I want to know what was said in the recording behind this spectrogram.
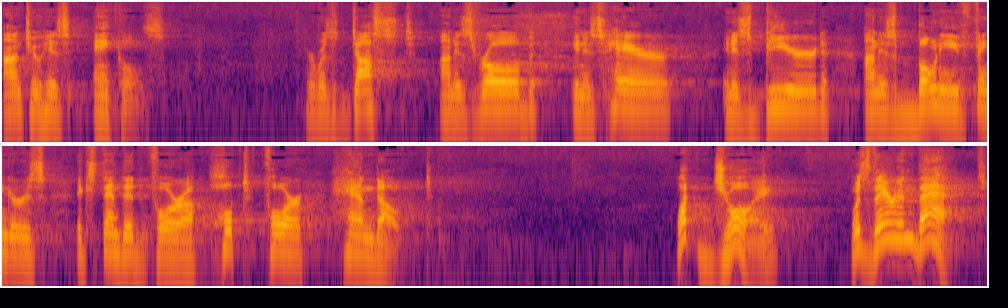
onto his ankles. There was dust on his robe, in his hair, in his beard, on his bony fingers extended for a hoped for handout. What joy was there in that?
